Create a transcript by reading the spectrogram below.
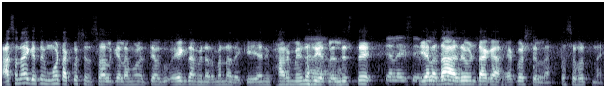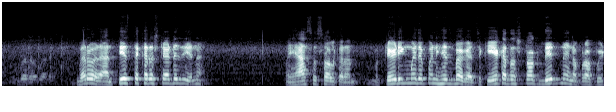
असं नाही की तुम्ही मोठा क्वेश्चन सॉल्व्ह केल्यामुळे ते एक्झामिनर म्हणणार आहे की यांनी फार मेहनत घेतलेली दिसते. याला दहा देऊन टाका या क्वेश्चनला तसं होत नाही. बरोबर बरोबर. आणि तेच तर खरं स्ट्रॅटेजी आहे ना. मग हे असं सॉल्व्ह करा. मग ट्रेडिंगमध्ये पण हेच बघायचं की एखादा स्टॉक देत नाही ना प्रॉफिट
